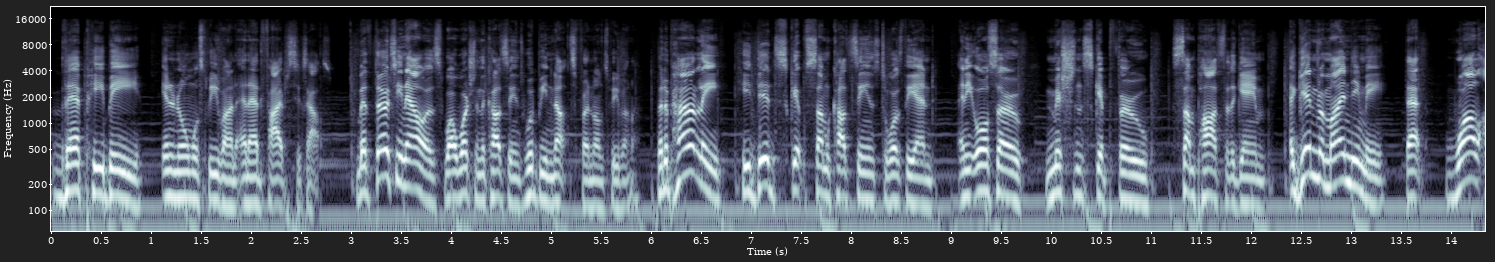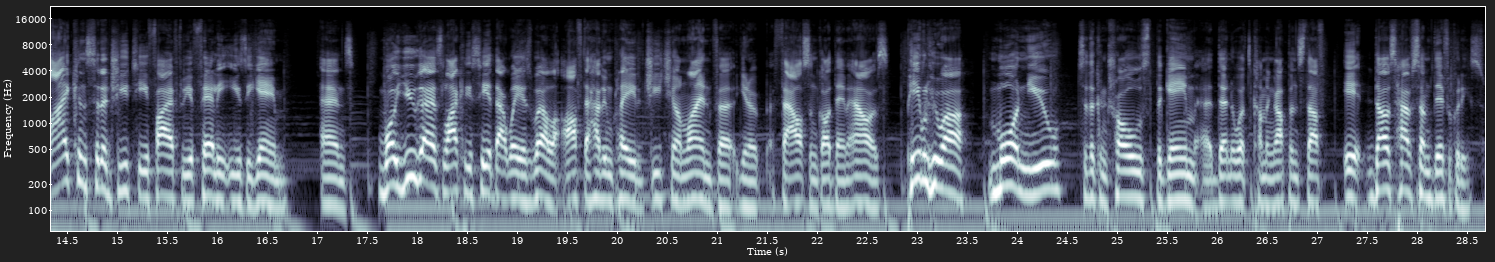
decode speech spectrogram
their PB in a normal speedrun and add five to six hours. But 13 hours while watching the cutscenes would be nuts for a non-speedrunner. But apparently, he did skip some cutscenes towards the end, and he also mission skipped through some parts of the game. Again, reminding me that while I consider GTA 5 to be a fairly easy game, and while you guys likely see it that way as well after having played GTA Online for, you know, a thousand goddamn hours, people who are more new to the controls, the game, uh, don't know what's coming up and stuff, it does have some difficulties,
